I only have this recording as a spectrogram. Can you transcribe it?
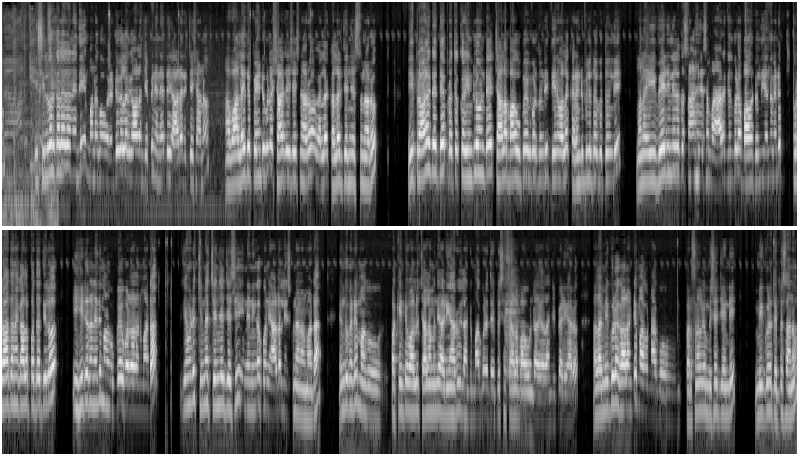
ఈ సిల్వర్ కలర్ అనేది మనకు రెడ్ కలర్ కావాలని చెప్పి నేనైతే ఆర్డర్ ఇచ్చేసాను వాళ్ళైతే పెయింట్ కూడా స్టార్ట్ చేసేసినారు కలర్ చేంజ్ చేస్తున్నారు. ఈ ప్రోడక్ట్ అయితే ప్రతి ఒక్కరి ఇంట్లో ఉంటే చాలా బాగా ఉపయోగపడుతుంది. దీనివల్ల కరెంటు బిల్లు తగ్గుతుంది. మన ఈ వేడి నీళ్ళతో స్నానం చేస్తే మన ఆరోగ్యం కూడా బాగుంటుంది. ఎందుకంటే పురాతన కాల పద్ధతిలో ఈ హీటర్ అనేది మనకు ఉపయోగపడుతుంది అనమాట ఏమంటే చిన్న చేంజెస్ చేసి నేను ఇంకా కొన్ని ఆర్డర్లు తీసుకున్నాను అనమాట ఎందుకంటే మాకు పక్కింటి వాళ్ళు చాలా మంది అడిగారు ఇలాంటి మాకు కూడా తెప్పిస్తే చాలా బాగుంటుంది కదా అని చెప్పి అడిగారు. అలా మీకు కూడా కావాలంటే మాకు నాకు పర్సనల్గా మెసేజ్ చేయండి. మీకు కూడా తెప్పిస్తాను.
